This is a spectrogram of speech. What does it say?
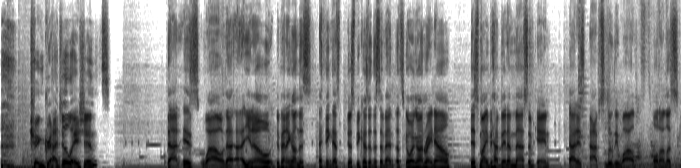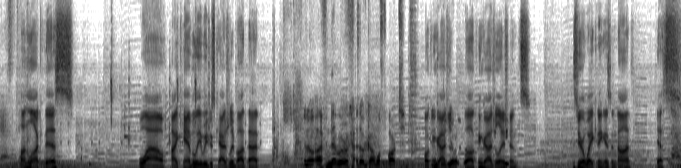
Congratulations. That is wow. That uh, you know, depending on this, I think that's just because of this event that's going on right now. This might have been a massive gain. That is absolutely wild. Hold on, let's unlock this. Wow, I can't believe we just casually bought that. You know, I've never had a Garmoth heart. Well, video. congratu- well, congratulations. It's your awakening, is it not? Yes.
